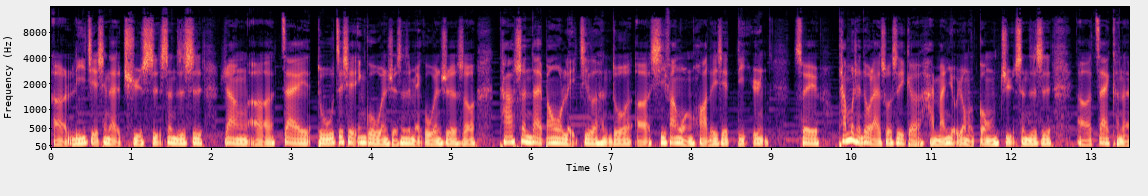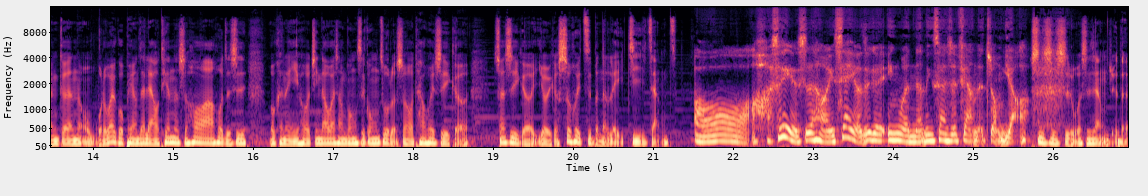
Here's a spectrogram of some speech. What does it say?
呃理解现在的趋势，甚至是让呃在读这些英国文学甚至美国文学的时候，它顺带帮我累积了很多呃西方文化的一些底蕴，所以它目前对我来说是一个还蛮有用的工具，甚至是呃在可能跟我的外国朋友在聊天的时候啊，或者是我可能以后进到外商公司工作的时候，它会是一个算是一个有一个社会资本的累积这样子。哦，好像也是哈，你现在有这个英文能力，算是非常的重要。是是是，我是这样觉得。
